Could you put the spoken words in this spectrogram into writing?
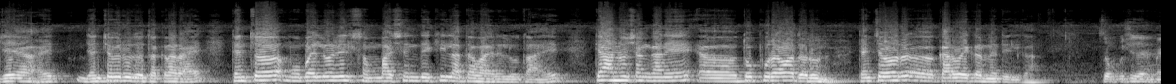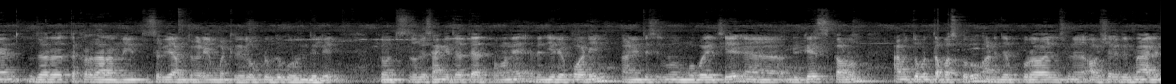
जे आहेत ज्यांच्या विरुद्ध तक्रार आहे त्यांचं मोबाईलवरील संभाषण देखील आता व्हायरल होत आहे. त्या अनुषंगाने तो पुरावा धरून त्यांच्यावर कारवाई करण्यात येईल का? चौकशी दरम्यान जर तक्रारदारांनी सगळे आमच्याकडे मटेरियल उपलब्ध करून दिले किंवा तसं सगळे सांगितलं त्याचप्रमाणे त्यांची रेकॉर्डिंग आणि तसेच मोबाईलचे डिटेल्स काढून आम्ही तो पण तपास करू आणि जर पुरावा आवश्यक मिळाले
